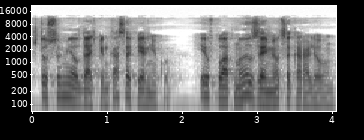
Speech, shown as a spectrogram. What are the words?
что сумел дать пинка сопернику и вплотную займется Королевым.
